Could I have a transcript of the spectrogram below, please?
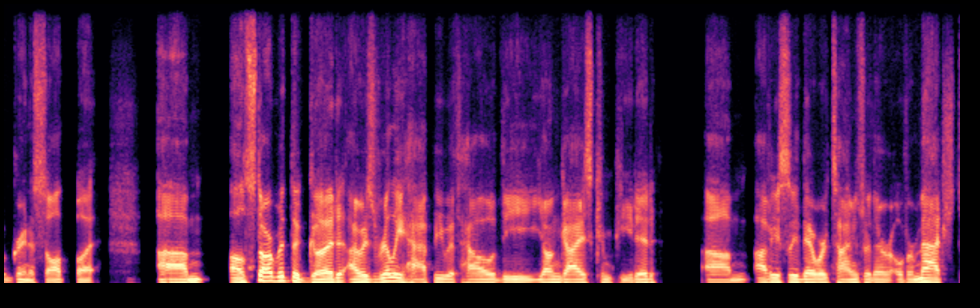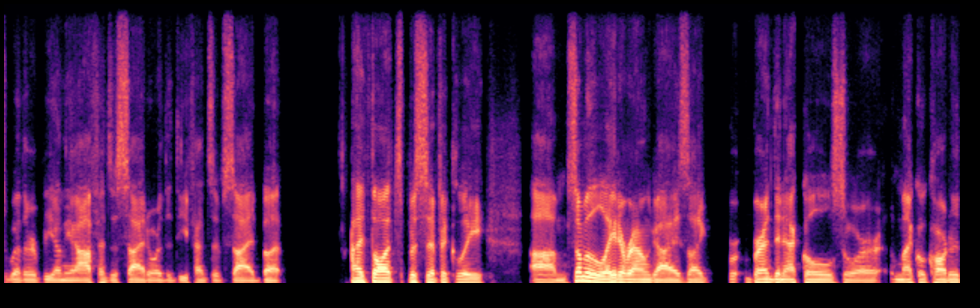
a grain of salt. But um, I'll start with the good. I was really happy with how the young guys competed. Um, obviously, there were times where they were overmatched, whether it be on the offensive side or the defensive side. But I thought specifically um, some of the later round guys like Brandon Echols or Michael Carter II,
